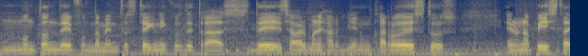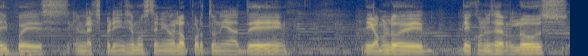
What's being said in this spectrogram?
un montón de fundamentos técnicos detrás de saber manejar bien un carro de estos en una pista y pues en la experiencia hemos tenido la oportunidad de, digámoslo, de, de conocerlos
